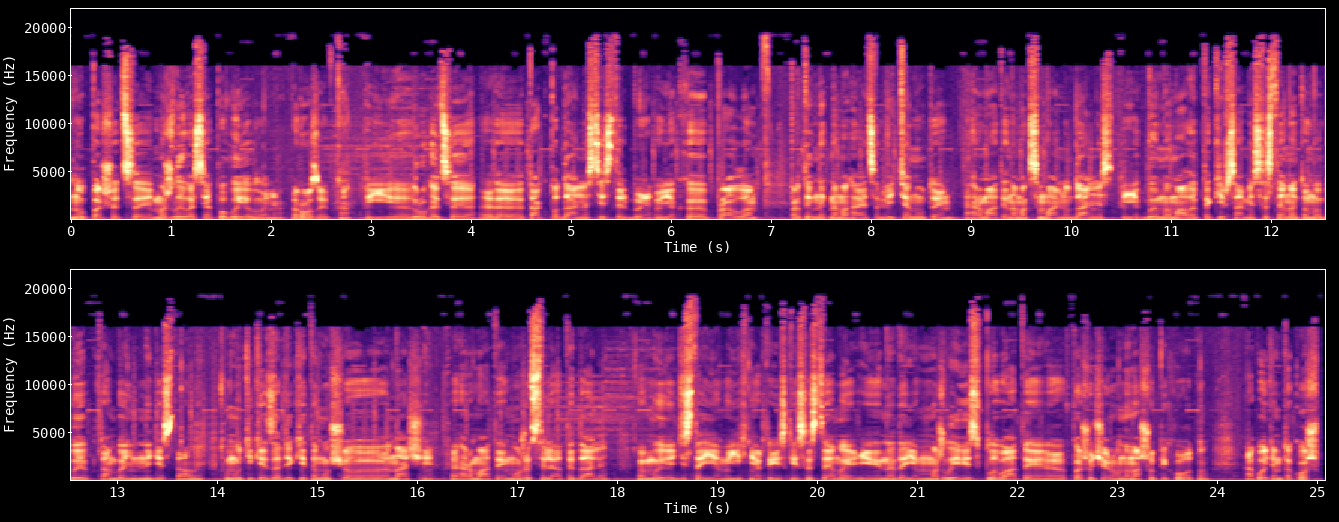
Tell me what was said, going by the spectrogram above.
Ну, перше, це можливостях по виявленню розвідка, і друге, це е, так по дальності стрільби. Як е, правило, противник намагається відтягнути гармати на максимальну дальність. Якби ми мали б такі ж самі системи, то ми би там би не дістали. Тому тільки завдяки тому, що наші гармати можуть стріляти далі, ми дістаємо їхні артилерійські системи і надаємо можливість впливати е, в першу чергу на нашу піхоту, а потім також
